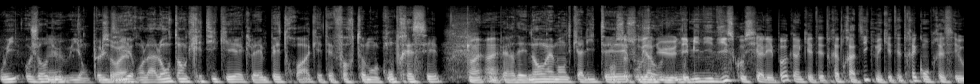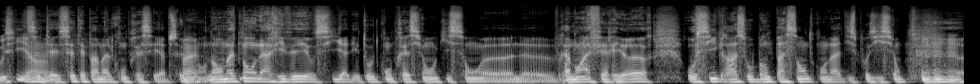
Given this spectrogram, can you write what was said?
Oui, aujourd'hui, Mhm. oui, on peut le dire. vrai. On l'a longtemps critiqué avec le MP3 qui était fortement compressé. Ouais, On ouais. perdait énormément de qualité. On se souvient du- des mini-disques aussi à l'époque, hein, qui étaient très pratiques, mais qui étaient très compressés aussi. hein. C'était, pas mal compressé, absolument. Ouais. Non, maintenant on est arrivé aussi à des taux de compression qui sont euh, vraiment inférieurs, aussi grâce aux bandes passantes qu'on a à disposition. Mhm, mhm. Euh,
